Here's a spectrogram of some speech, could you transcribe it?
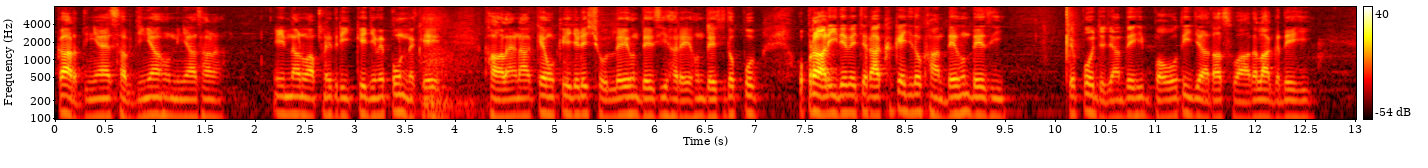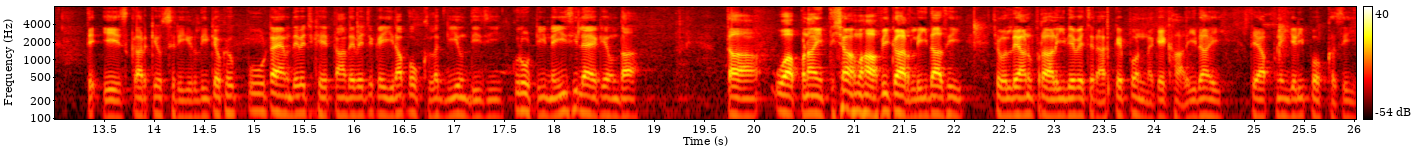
ਘਰ ਦੀਆਂ ਸਬਜ਼ੀਆਂ ਹੁੰਦੀਆਂ ਸਨ, ਇਹਨਾਂ ਨੂੰ ਆਪਣੇ ਤਰੀਕੇ ਜਿਵੇਂ ਭੁੰਨ ਕੇ ਖਾ ਲੈਣਾ, ਕਿਉਂਕਿ ਜਿਹੜੇ ਛੋਲੇ ਹੁੰਦੇ ਸੀ, ਹਰੇ ਹੁੰਦੇ ਸੀ, ਤਾਂ ਭੁ- ਉਹ ਪਰਾਲੀ ਦੇ ਵਿੱਚ ਰੱਖ ਕੇ ਜਦੋਂ ਖਾਂਦੇ ਹੁੰਦੇ ਸੀ, ਤੇ ਭੁੱਜ ਜਾਂਦੇ ਸੀ, ਬਹੁਤ ਹੀ ਜ਼ਿਆਦਾ ਸਵਾਦ ਲੱਗਦੇ ਸੀ। ਤੇ ਇਸ ਕਰਕੇ ਉਹ ਸਰੀਰ ਲਈ ਕਿਉਂਕਿ ਉਹ ਟਾਈਮ ਦੇ ਵਿੱਚ ਖੇਤਾਂ ਦੇ ਵਿੱਚ ਕਈ ਨਾ ਭੁੱਖ ਲੱਗੀ ਹੁੰਦੀ ਸੀ ਰੋਟੀ ਨਹੀਂ ਸੀ ਲੈ ਕੇ ਆਉਂਦਾ ਤਾਂ ਉਹ ਆਪਣਾ ਇੰਤਜ਼ਾਮ ਆਪ ਹੀ ਕਰ ਲਈਦਾ ਸੀ ਛੋਲਿਆਂ ਨੂੰ ਪਰਾਲੀ ਦੇ ਵਿੱਚ ਰੱਖ ਕੇ ਭੁੰਨ ਕੇ ਖਾ ਲਈਦਾ ਸੀ ਤੇ ਆਪਣੀ ਜਿਹੜੀ ਭੁੱਖ ਸੀ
